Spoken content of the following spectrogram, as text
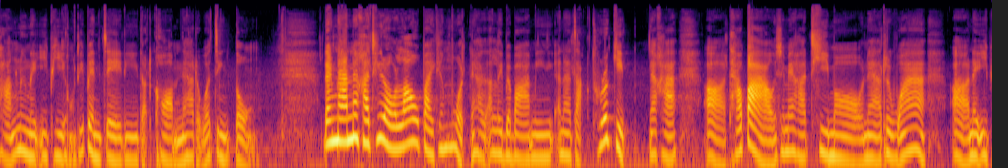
ครั้งหนึ่งใน EP ของที่เป็น JD.com นะคะหรือว่าจริงตรง ดังนั้นนะคะที่เราเล่าไปทั้งหมดนะคะอาลีบาบามีอาณาจักรธุรกิจนะคะเท้าเปล่าใช่ไหมคะ Tmall นะหรือว่าใน EP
